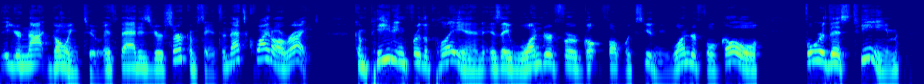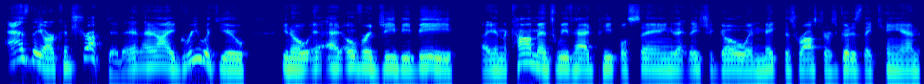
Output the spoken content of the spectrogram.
You're not going to if that is your circumstance, and that's quite all right. Competing for the play-in is a wonderful goal. Excuse me, wonderful goal for this team as they are constructed. And, and I agree with you. You know, at over at GBB, uh, in the comments, we've had people saying that they should go and make this roster as good as they can.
